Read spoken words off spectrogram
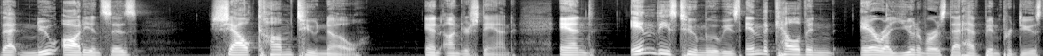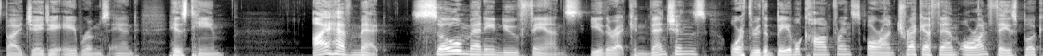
that new audiences shall come to know and understand. And in these two movies, in the Kelvin era universe that have been produced by J.J. Abrams and his team, I have met so many new fans, either at conventions or through the Babel conference or on Trek FM or on Facebook,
